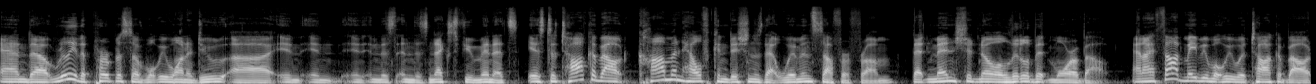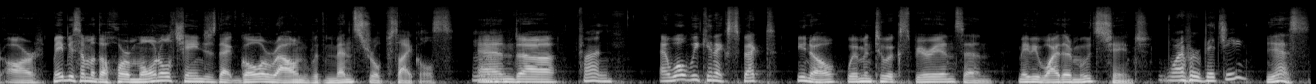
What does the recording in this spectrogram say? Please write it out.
and uh, really the purpose of what we want to do uh, in, in in in this in this next few minutes is to talk about common health conditions that women suffer from that men should know a little bit more about. And I thought maybe what we would talk about are maybe some of the hormonal changes that go around with menstrual cycles, and. Uh, Fun. And what we can expect, you know, women to experience and maybe why their moods change. Why we're bitchy? Yes.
